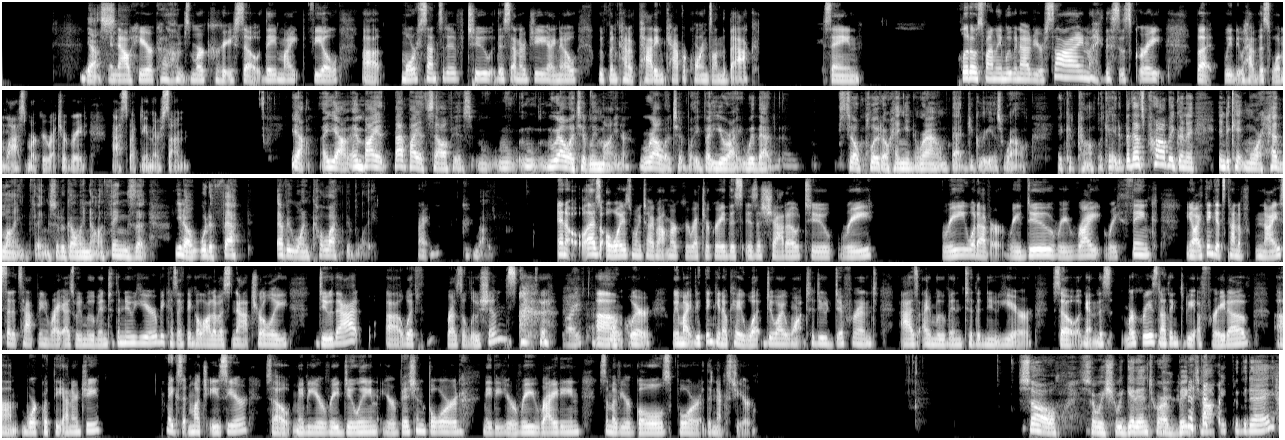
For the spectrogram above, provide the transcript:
Yes. And now here comes Mercury. So they might feel uh, more sensitive to this energy. I know we've been kind of patting Capricorns on the back, saying, Pluto's finally moving out of your sign. Like, this is great. But we do have this one last Mercury retrograde aspecting their sun. Yeah, uh, yeah, and by it that by itself is relatively minor, relatively. But you're right with that still Pluto hanging around that degree as well. It could complicate it, but that's probably going to indicate more headline things that are going on, things that you know would affect everyone collectively. Right. Right. And as always, when we talk about Mercury retrograde, this is a shadow to re re whatever, redo, rewrite, rethink. You know, I think it's kind of nice that it's happening right as we move into the new year because I think a lot of us naturally do that uh, with resolutions. right. um, where we might be thinking, okay, what do I want to do different as I move into the new year? So, again, this Mercury is nothing to be afraid of. Um, work with the energy makes it much easier. So maybe you're redoing your vision board, maybe you're rewriting some of your goals for the next year. So, so we should we get into our big topic for the day?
